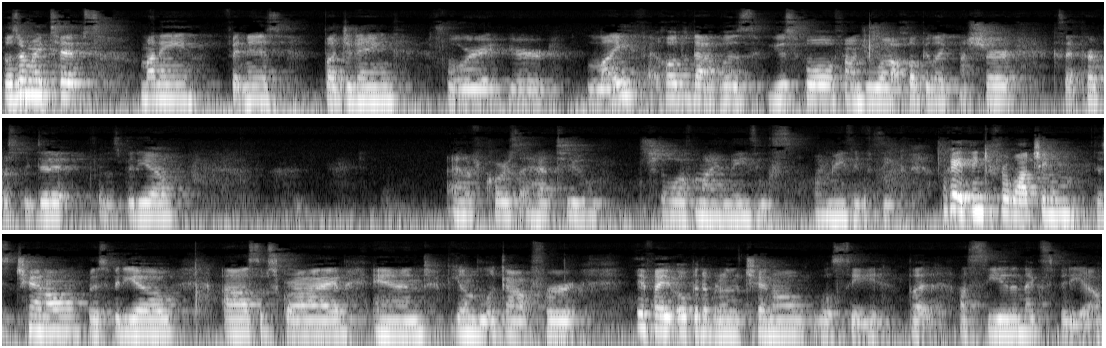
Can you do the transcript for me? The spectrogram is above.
those are my tips money, fitness, budgeting for your life. I hope that was useful, found you well. I hope you liked my shirt because I purposely did it for this video. And of course I had to show off my amazing, amazing physique. Okay, thank you for watching this channel, this video. Uh, subscribe and be on the lookout for if I open up another channel, we'll see. But I'll see you in the next video.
